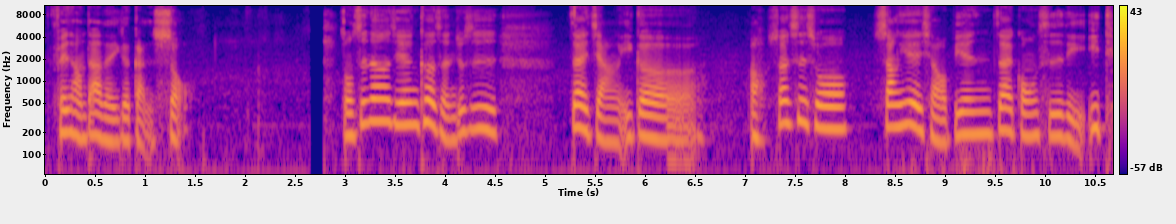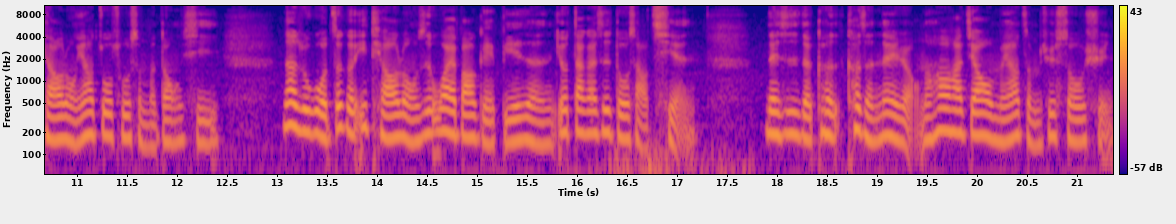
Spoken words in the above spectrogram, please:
非常大的一个感受。总之呢，今天课程就是在讲一个哦，算是说商业小编在公司里一条龙要做出什么东西。那如果这个一条龙是外包给别人，又大概是多少钱？类似的课课程内容，然后他教我们要怎么去搜寻，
